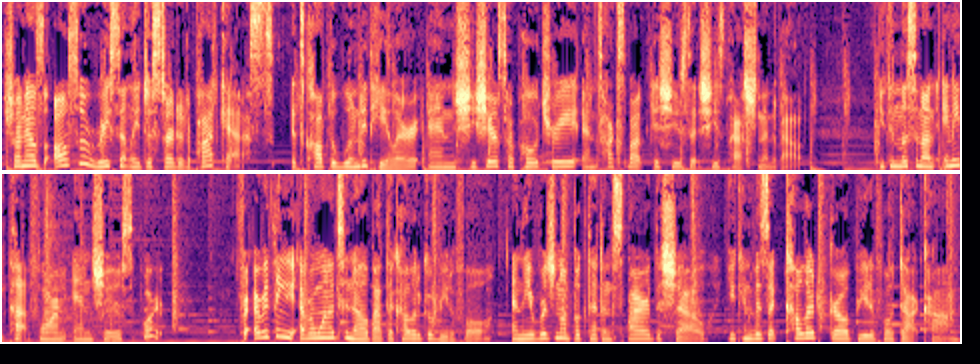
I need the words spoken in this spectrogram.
Charnell's also recently just started a podcast. It's called The Wounded Healer, and she shares her poetry and talks about issues that she's passionate about. You can listen on any platform and show your support. For everything you ever wanted to know about The Colored Girl Beautiful and the original book that inspired the show, you can visit coloredgirlbeautiful.com.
